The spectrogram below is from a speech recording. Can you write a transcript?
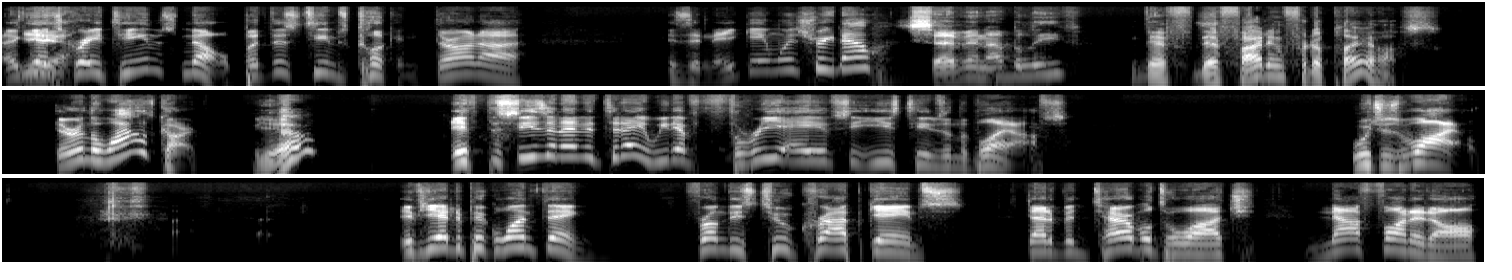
against Yeah. great teams. No, but this team's cooking. They're on a is it an eight game win streak now? Seven, I believe. They're they're fighting for the playoffs. They're in the wild card. Yep. If the season ended today, we'd have three AFC East teams in the playoffs, which is wild. If you had to pick one thing from these two crap games that have been terrible to watch, not fun at all,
